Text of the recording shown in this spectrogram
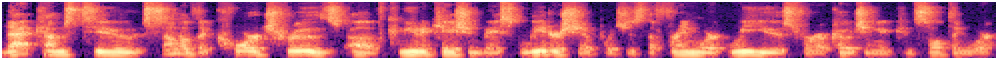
that comes to some of the core truths of communication based leadership, which is the framework we use for our coaching and consulting work.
